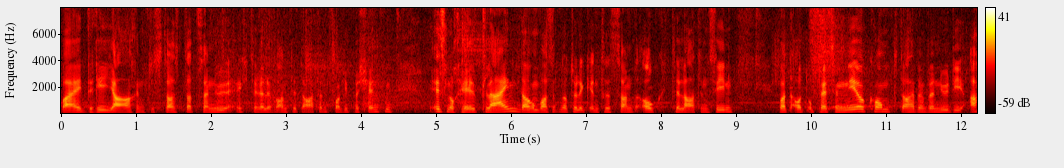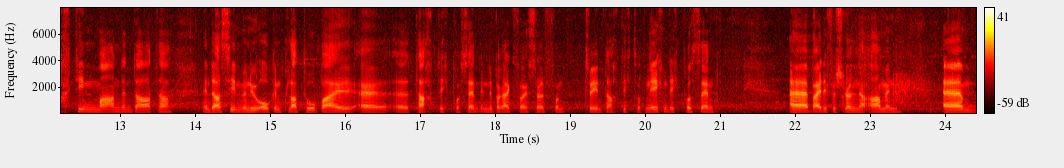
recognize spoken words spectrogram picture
bij drie jaren. Dus dat, dat zijn nu echt relevante data voor die patiënten. Is nog heel klein, daarom was het natuurlijk interessant ook te laten zien wat uit Operationeel komt. Daar hebben we nu die 18 maanden data. En daar zien we nu ook een plateau bij uh, 80% in de bereikbaarheid van 82 tot 90 procent uh, bij de verschillende armen. Um,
